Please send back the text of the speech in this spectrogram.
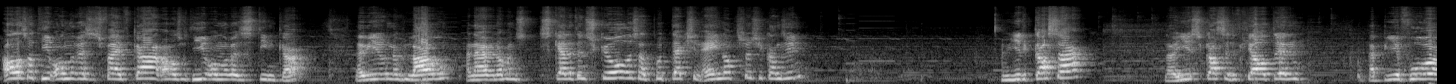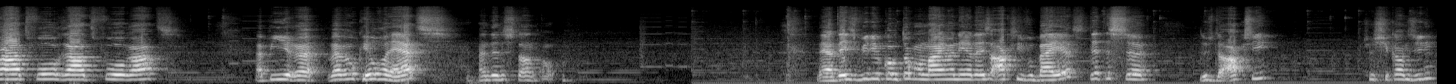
Alles wat hieronder is is 5k, alles wat hieronder is is 10k. Dan hebben hier ook nog lauw. En dan hebben we nog een skeleton skull, dus dat protection 1 op zoals je kan zien. Hier de kassa. Nou, hier is de kassa, het geld in. Heb je hier voorraad, voorraad, voorraad. Heb je hier, uh, we hebben ook heel veel heads. En dit is dan, oh. Nou ja, deze video komt toch online wanneer deze actie voorbij is. Dit is uh, dus de actie. Zoals je kan zien.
